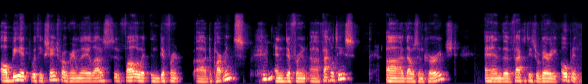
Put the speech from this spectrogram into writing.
albeit with the exchange program they allowed us to follow it in different uh, departments mm-hmm. and different uh, faculties uh, that was encouraged and the faculties were very open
